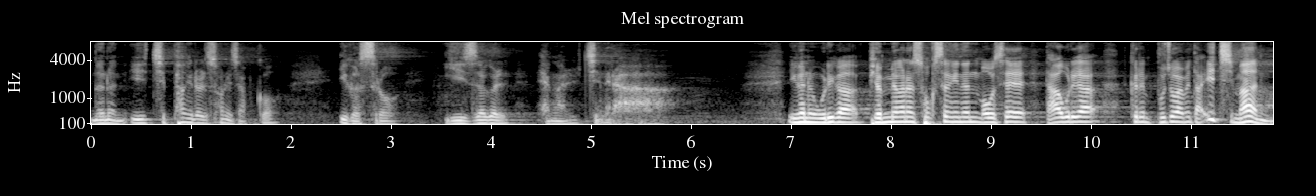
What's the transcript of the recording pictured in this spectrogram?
너는 이 지팡이를 손에 잡고 이것으로 이적을 행할지니라. 이거는 우리가 변명하는 속성 있는 모세 다 우리가 그런 부족함이 다 있지만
